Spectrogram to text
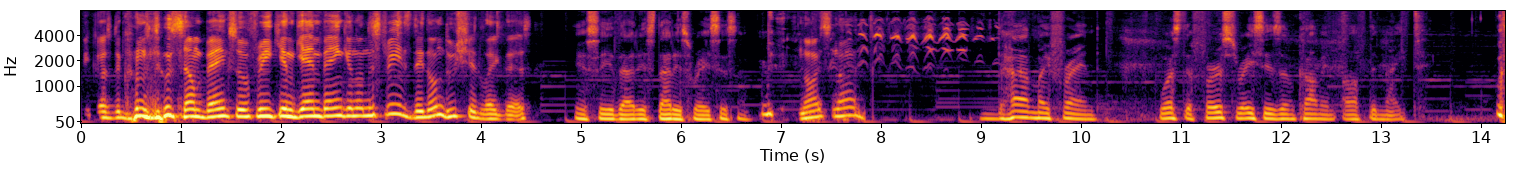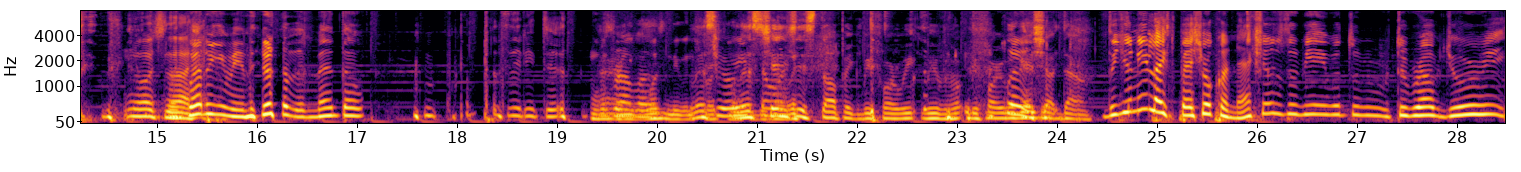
Because they're going to do some banks or freaking gang banging on the streets. They don't do shit like this. You see, that is that is racism. No, it's not. That, my friend, was the first racism comment of the night. No, it's not. what do you mean? They don't have the mental capacity to. Wasn't, From wasn't even Let's first Sure, place. let's change this topic before we before, before we get shut down. Do you need like special connections to be able to to rub jewelry?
